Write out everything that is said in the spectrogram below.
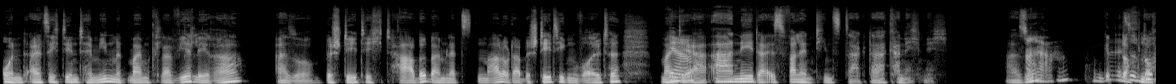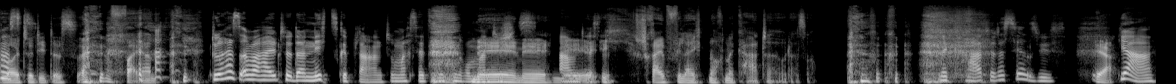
und als ich den Termin mit meinem Klavierlehrer also bestätigt habe beim letzten Mal oder bestätigen wollte, meinte ja. er, ah nee, da ist Valentinstag, da kann ich nicht. Also ah ja. gibt also doch noch hast, Leute, die das feiern. du hast aber halt dann nichts geplant. Du machst jetzt nicht ein romantisches Nee, nee, nee. Ich schreibe vielleicht noch eine Karte oder so. Eine Karte, das ist ja süß. Ja. Ja,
